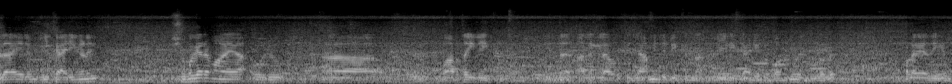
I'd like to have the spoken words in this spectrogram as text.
ഏതായാലും ഈ കാര്യങ്ങളിൽ ശുഭകരമായ ഒരു വാർത്തയിലേക്ക് ഇന്ന് അല്ലെങ്കിൽ അവർക്ക് ജാമ്യം ലഭിക്കുന്ന നിലയിൽ കാര്യങ്ങൾ വന്നു എന്നുള്ളത് വളരെയധികം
